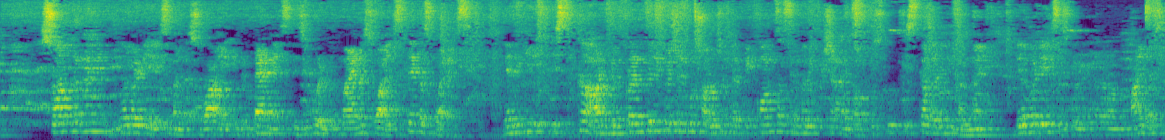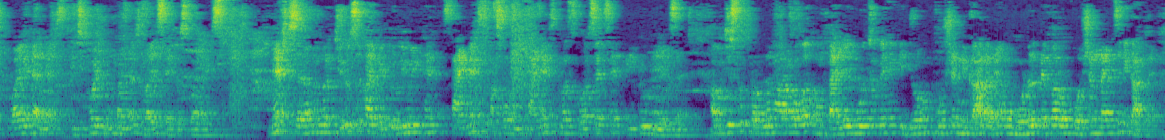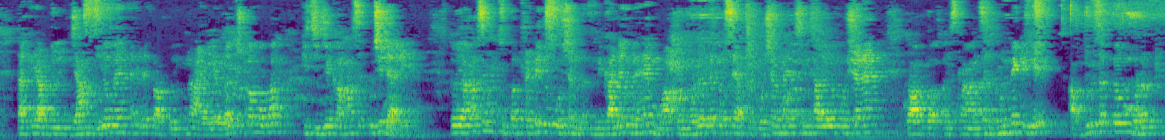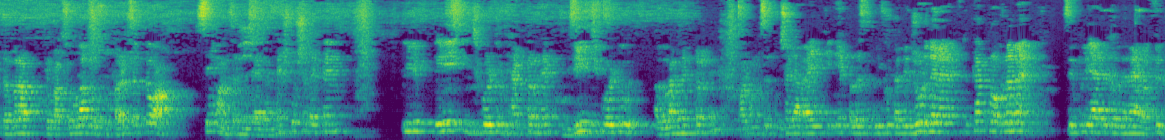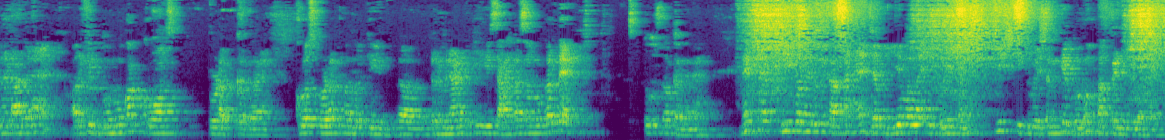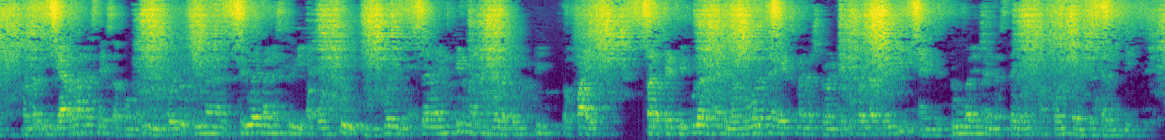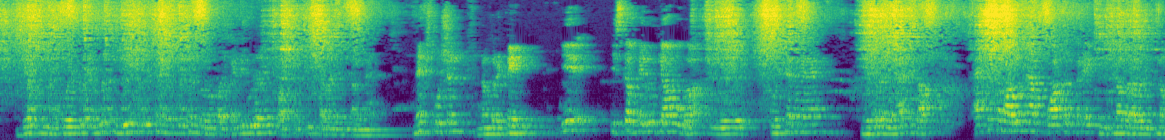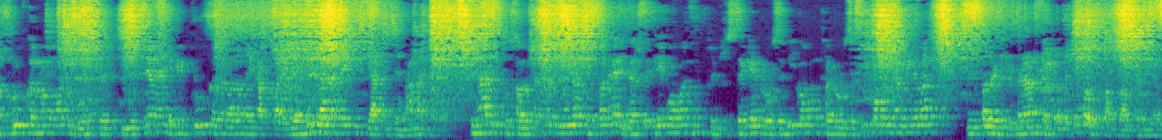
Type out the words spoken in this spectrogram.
सॉल्व करना है d by d x minus y into tan x is equal to minus y sec square x यानी कि इसका डिफरेंशियल इक्वेशन को सॉल्यूशन करके कौन सा सिंपल इक्वेशन आएगा? उसको, इसका वैल्यू निकालना है। D by d x equal minus y tan x is equal to minus y sec square x next seven number zero से फाइव टू लिमिट है। Sin x upon sin x plus cos x है into dx है अब जिसको problem आ रहा होगा तो हम पहले ही बोल चुके हैं कि जो हम क्वेश्चन निकाल रहे हैं, वो मॉडल पेपर और क्वेश्चन बैंक से निकाल रहे हैं। ताकि आप जो एग्ज़ाम दिए हुए हैं पहले तो आपको इतना आइडिया लग चुका होगा कि चीज़ें कहाँ से पूछी जा रही है। तो यहाँ से हम सुपर थर्टी जो क्वेश्चन निकाले हुए हैं आपके मॉडल पेपर से, आपके क्वेश्चन बैंक से निकाले हुए क्वेश्चन है। तो आप इसका आंसर ढूँढने के लिए आप जुड़ सकते हो मॉडल पेपर आपके पास होगा तो उसको पढ़ सकते हो आप। सेम आंसर मिल जाएगा नेक्स्ट क्वेश्चन देखते हैं। If a is equal to vector है, b इज़ इक्वल टू अगला वेक्टर है। और हमसे पूछा जा रहा है कि a प्लस b को पहले जोड़ देना है। तो क्या प्रॉब्लम है? सिंपली ऐड कर देना है और फिर घटा देना है और फिर दोनों का क्रॉस प्रोडक्ट कर रहा है। क्रॉस प्रोडक्ट मतलब कि डिटरमिनेंट की सहायता से हम लोग करते हैं। तो उसका कर देना है। नेक्स्ट है p का वैल्यू निकालना है, जब ये वाला इक्वेशन इस इक्वेशन के दोनों परपेंडिकुलर है। मतलब ग्यारह minus x upon two equal to three minus three y minus three upon two equal to seventeen minus z upon p five perpendicular है लंबवत है एक्स माइनस ट्वेंटी टू बटा three and two y minus seven upon seventy seven p जब equal to मतलब ये equation equation दोनों perpendicular है तो आपको पी का निकालना है। नेक्स्ट क्वेश्चन नंबर टेन ये, इसका वैल्यू क्या होगा? ये क्वेश्चन है डिटरमिनेंट का ऐसे सवालों में आपको आ सकता है कि इतना बराबर इतना प्रूव करना होगा तो दोनों से चीज़ें सेम है, लेकिन प्रूव करने वाला में एक आपको आइडिया मिल जाना है कि क्या चीज़ें लाना है। फ़िलहाल इसको सॉल्यूशन कर दीजिएगा सिंपल है, इधर से ए कॉमन फिर सेकंड रो से बी कॉमन थर्ड रो से सी कॉमन करने के बाद सिंपल डिटरमिनेंट करके बचेगा उसको आप सॉल्व करिएगा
